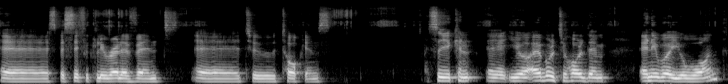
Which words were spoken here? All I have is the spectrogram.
uh, specifically relevant uh, to tokens. So you can you're able to hold them anywhere you want.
